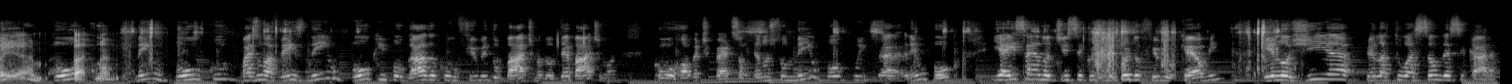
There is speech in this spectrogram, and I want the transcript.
nem um pouco, Batman. nem um pouco, mais uma vez, nem um pouco empolgado com o filme do Batman, do The Batman, com o Robert Pattinson. Eu não estou nem um pouco, uh, nem um pouco. E aí sai a notícia que o diretor do filme, o Kelvin, elogia pela atuação desse cara.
